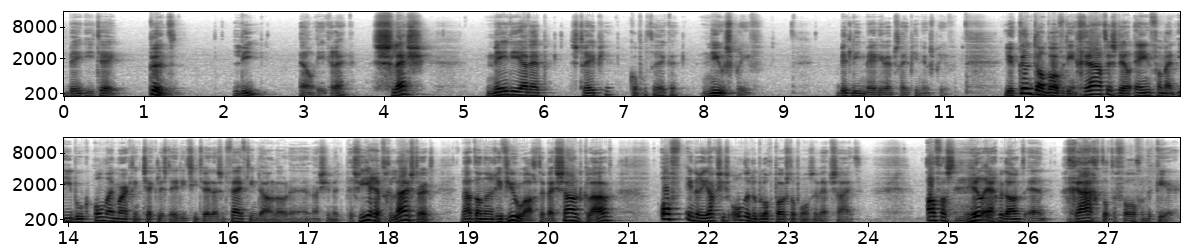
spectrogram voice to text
bit, ly, ly, slash mediaweb, koppelteken, nieuwsbrief. bit.ly mediaweb, nieuwsbrief. Je kunt dan bovendien gratis deel 1 van mijn e-book Online Marketing Checklist editie 2015 downloaden. En als je met plezier hebt geluisterd, laat dan een review achter bij SoundCloud of in de reacties onder de blogpost op onze website. Alvast heel erg bedankt en graag tot de volgende keer.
